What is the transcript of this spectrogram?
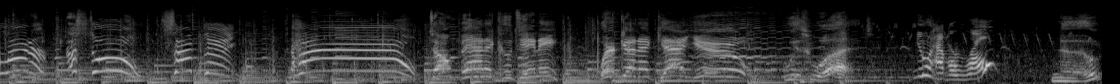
ladder! A stool! Something! Help! Don't panic, Houdini. We're gonna get you. With what? You have a rope? No,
